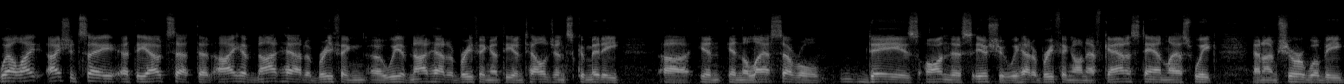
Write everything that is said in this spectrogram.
Well, I, I, should say at the outset that I have not had a briefing, uh, we have not had a briefing at the Intelligence Committee uh, in, in the last several days on this issue. We had a briefing on Afghanistan last week, and I'm sure we'll be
